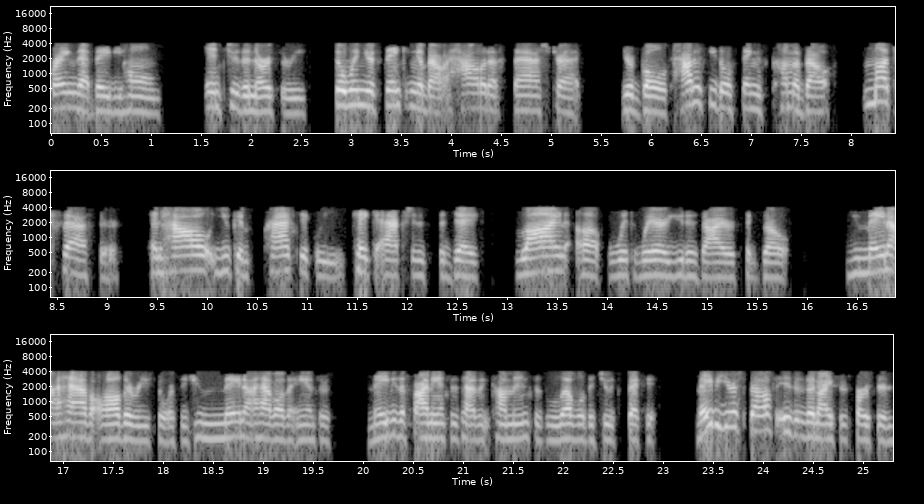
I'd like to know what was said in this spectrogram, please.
bring that baby home into the nursery. So when you're thinking about how to fast track your goals, how to see those things come about much faster, and how you can practically take actions today, line up with where you desire to go. You may not have all the resources, you may not have all the answers, Maybe the finances haven't come in to the level that you expected. Maybe your spouse isn't the nicest person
